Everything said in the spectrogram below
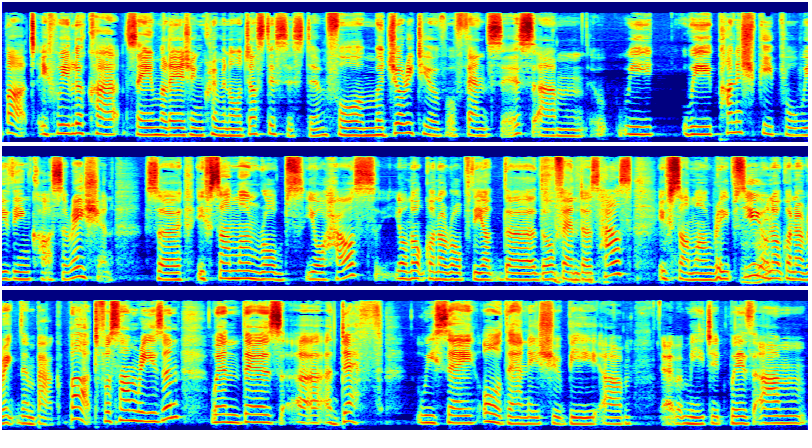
But if we look at, say, Malaysian criminal justice system, for majority of offences, um, we we punish people with incarceration. So if someone robs your house, you're not going to rob the, the, the offender's house. If someone rapes you, right. you're not going to rape them back. But for some reason, when there's a, a death, we say, oh, then it should be um, uh, meted with um,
